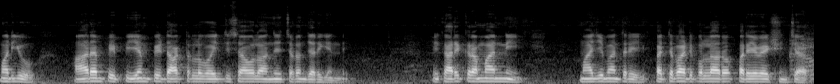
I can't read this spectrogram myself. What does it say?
మరియు ఆర్ఎంపీ పిఎంపీ డాక్టర్లు వైద్య సేవలు అందించడం జరిగింది. ఈ కార్యక్రమాన్ని మాజీ మంత్రి పత్తిపాటి పుల్లారావు పర్యవేక్షించారు.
